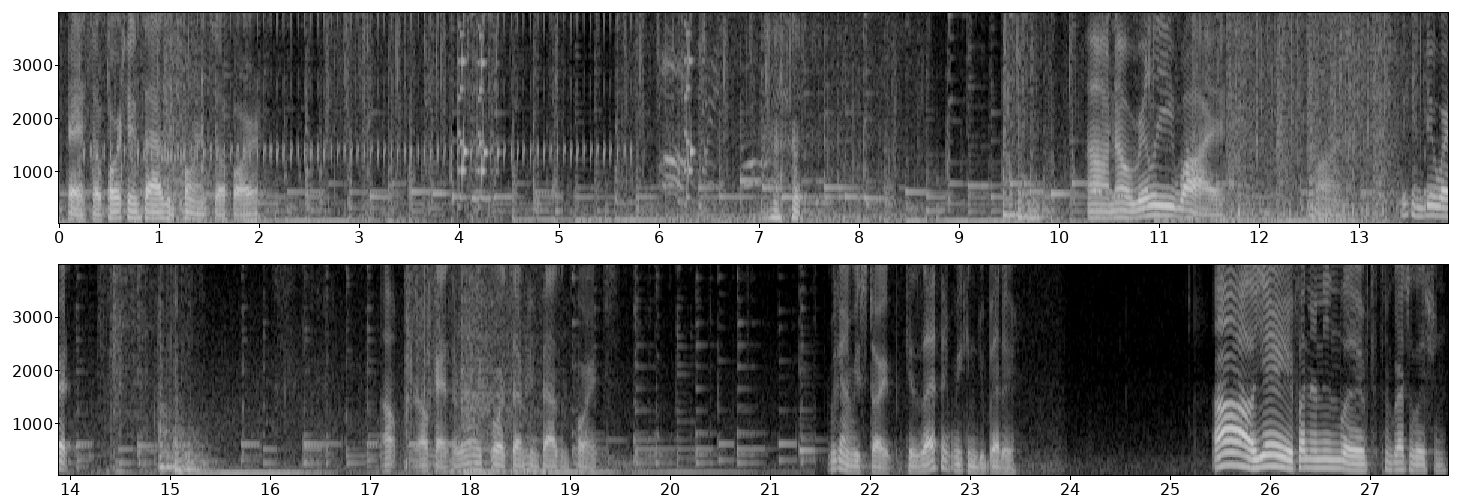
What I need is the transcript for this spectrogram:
Okay, so 14,000 points so far. oh no, really? Why? Come on. We can do it. Oh, okay, so we only scored 17,000 points. We're gonna restart because I think we can do better. Oh, yay! Finally lived. Congratulations.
